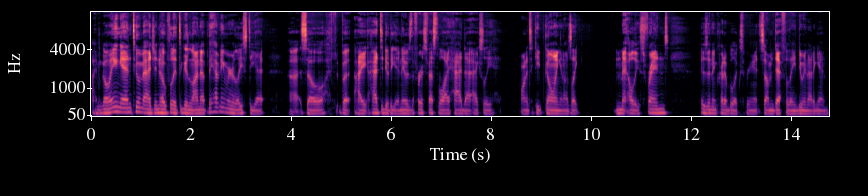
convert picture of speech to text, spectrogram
I'm going again to Imagine. Hopefully it's a good lineup. They haven't even released it yet. Uh, so, but I had to do it again. It was the first festival I had that actually wanted to keep going, and I was like, met all these friends. It was an incredible experience. So I'm definitely doing that again.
